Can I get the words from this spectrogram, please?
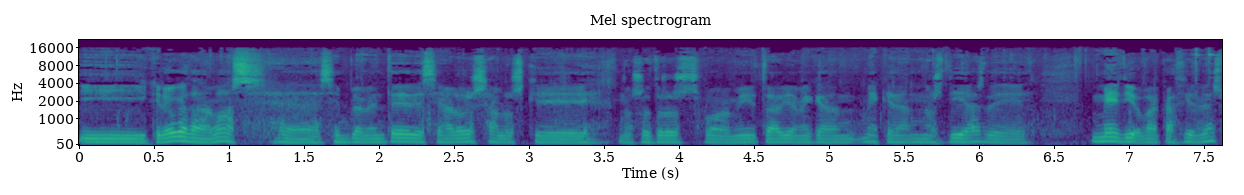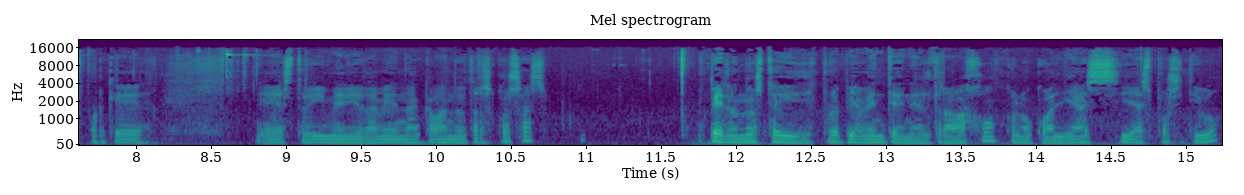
Y creo que nada más, eh, simplemente desearos a los que nosotros, bueno, a mí todavía me quedan, me quedan unos días de medio vacaciones, porque estoy medio también acabando otras cosas, pero no estoy propiamente en el trabajo, con lo cual ya ya es positivo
